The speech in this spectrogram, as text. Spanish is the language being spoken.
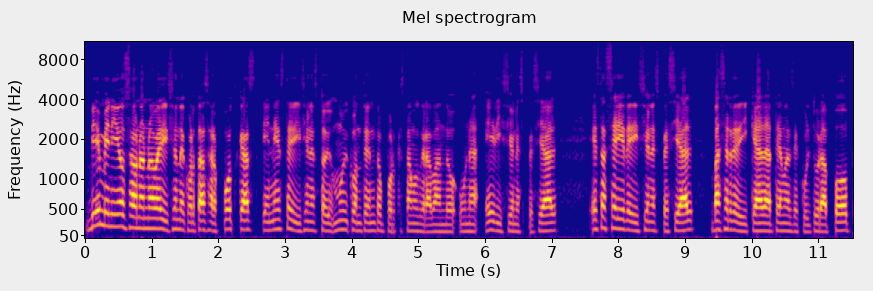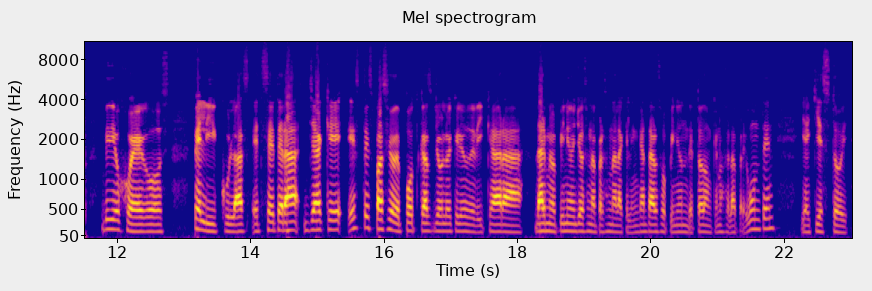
Bienvenidos a una nueva edición de Cortázar Podcast. En esta edición estoy muy contento porque estamos grabando una edición especial. Esta serie de edición especial va a ser dedicada a temas de cultura pop, videojuegos, películas, etcétera, ya que este espacio de podcast yo lo he querido dedicar a dar mi opinión. Yo soy una persona a la que le encanta dar su opinión de todo, aunque no se la pregunten, y aquí estoy.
